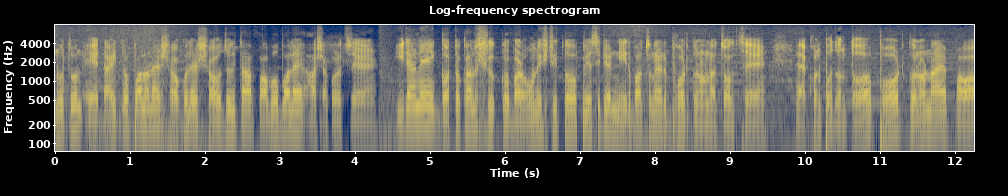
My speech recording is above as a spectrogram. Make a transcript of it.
নতুন এ দায়িত্ব পালনে সকলের সহযোগিতা পাব বলে আশা করছে। ইরানে গতকাল শুক্রবার অনুষ্ঠিত প্রেসিডেন্ট নির্বাচনের ভোট গণনা চলছে। এখন পর্যন্ত ভোট গণনায় পাওয়া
